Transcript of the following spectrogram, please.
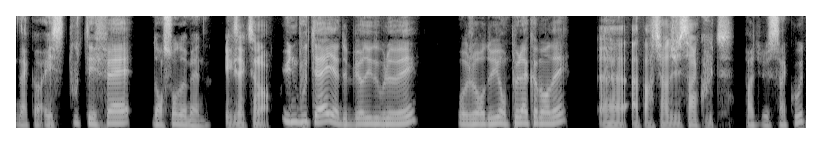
D'accord. Et tout est fait dans son domaine. Exactement. Une bouteille de Birdie W, aujourd'hui, on peut la commander? Euh, À partir du 5 août. À partir du 5 août.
